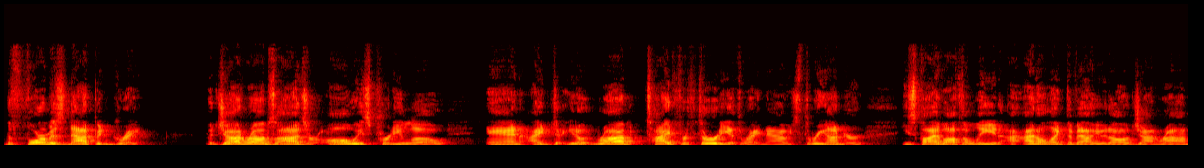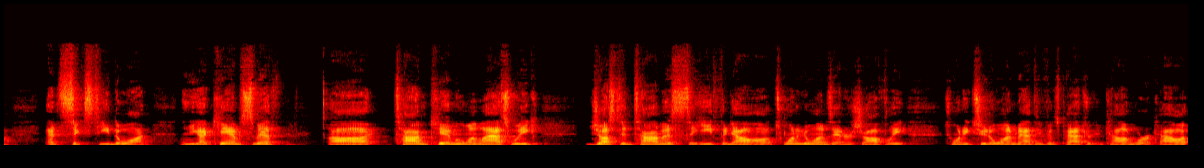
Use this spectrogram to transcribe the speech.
the form has not been great, but Jon Rahm's odds are always pretty low. And I, you know, Rahm tied for 30th right now. He's three under. He's five off the lead. I, I don't like the value at all Jon Rahm at 16 to 1. Then you got Cam Smith, uh, Tom Kim, who won last week, Justin Thomas, Sahith Theegala, all 20 to 1, Xander Schauffele, 22 to 1, Matthew Fitzpatrick, and Collin Morikawa.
